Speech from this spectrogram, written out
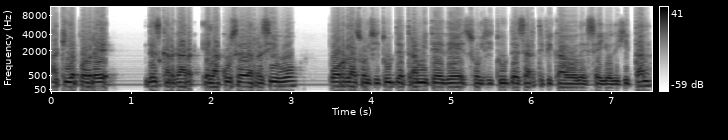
aquí ya podré descargar el acuse de recibo por la solicitud de trámite de solicitud de certificado de sello digital.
